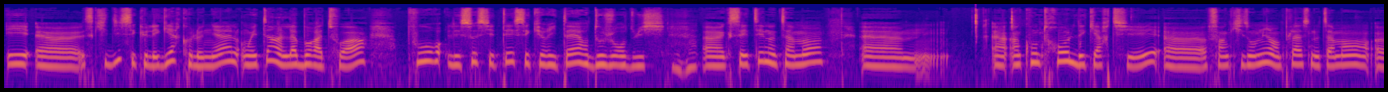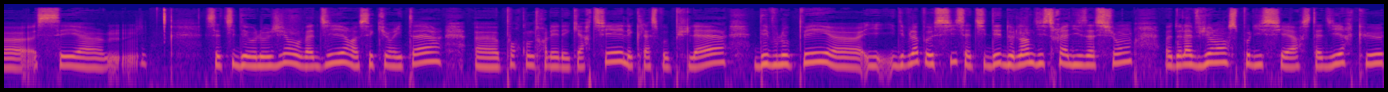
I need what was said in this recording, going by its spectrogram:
Et ce qu'il dit, c'est que les guerres coloniales ont été un laboratoire pour les sociétés sécuritaires d'aujourd'hui. Mm-hmm. que ça a été notamment un, contrôle des quartiers, euh, enfin qu'ils ont mis en place notamment euh, ces, euh, cette idéologie, on va dire, sécuritaire euh, pour contrôler les quartiers, les classes populaires, développer, euh, il, développe aussi cette idée de l'industrialisation euh, de la violence policière, c'est-à-dire que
